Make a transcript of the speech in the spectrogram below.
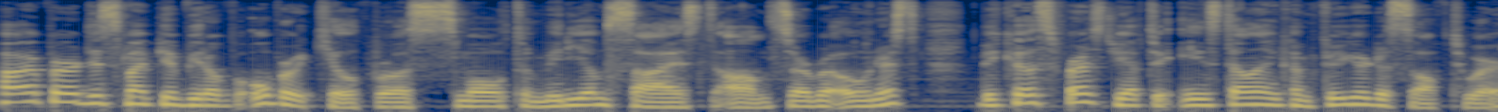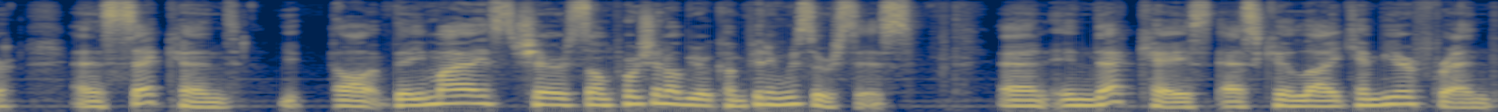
However, this might be a bit of overkill for small to medium-sized um, server owners because first you have to install and configure the software, and second, uh, they might share some portion of your computing resources. And in that case, SQLite can be your friend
